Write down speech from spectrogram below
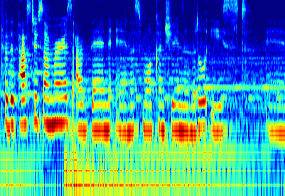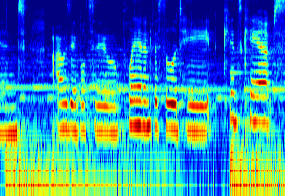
For the past two summers, I've been in a small country in the Middle East and I was able to plan and facilitate kids camps,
